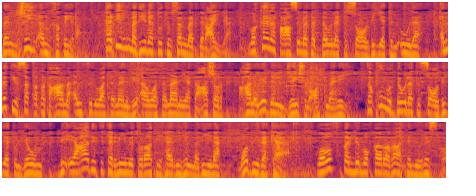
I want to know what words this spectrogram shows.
بل شيئا خطيرا. هذه المدينة تسمى الدرعية وكانت عاصمة الدولة السعودية الأولى التي سقطت عام 1818 على يد الجيش العثماني. تقوم الدولة السعودية اليوم بإعادة ترميم تراث هذه المدينة وبذكاء ووفقا لمقررات اليونسكو.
